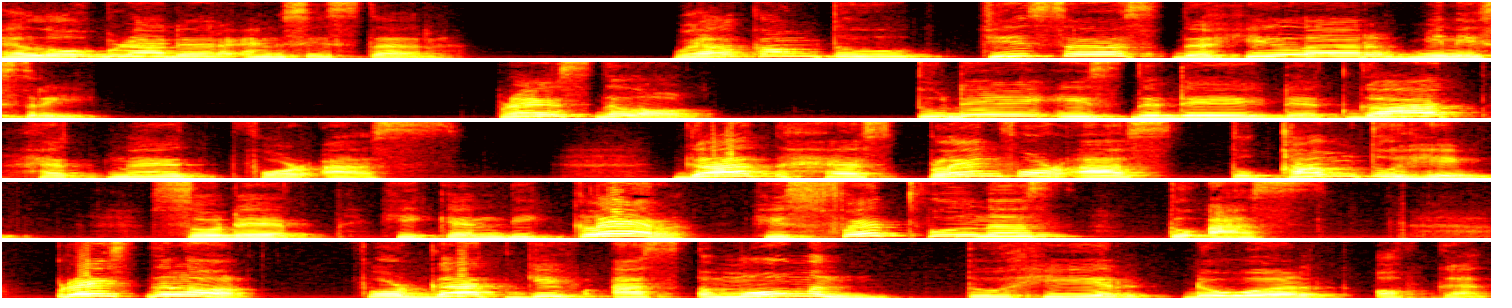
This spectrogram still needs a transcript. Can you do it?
Hello, brother and sister. Welcome to Jesus the Healer Ministry. Praise the Lord. Today is the day that God had made for us. God has planned for us to come to Him so that He can declare His faithfulness to us. Praise the Lord, for God give us a moment to hear the word of God.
